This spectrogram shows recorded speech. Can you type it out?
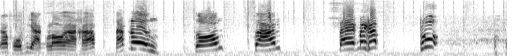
ก็ผมอยากลองอะครับ นับหนึ่งสองสามแตกไหมครับ พลุโอ้โห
